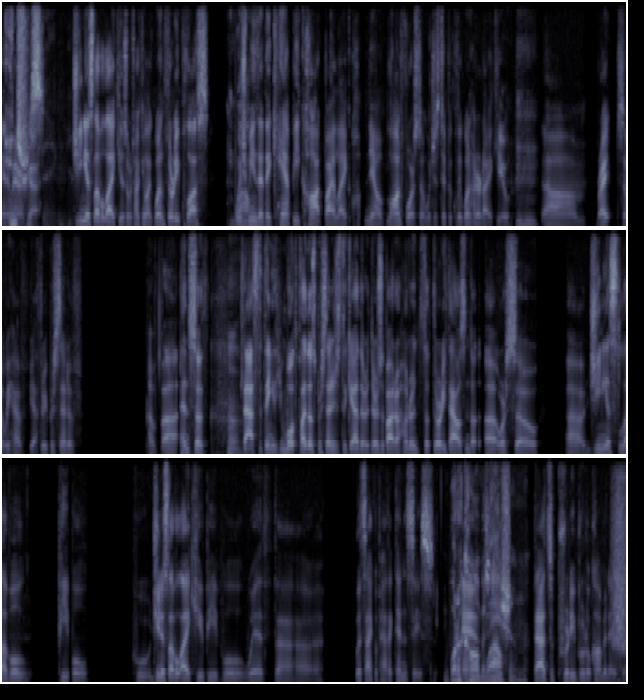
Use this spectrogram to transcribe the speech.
in America. Interesting. Genius level IQ. So we're talking like 130 plus, which Wow. means that they can't be caught by like, you know, law enforcement, which is typically 100 IQ. Mhm. Um, right? So we have, yeah, 3% of, of uh, and so Huh. that's the thing. If you multiply those percentages together, there's about 130,000 uh, or so uh, genius level people who genius level IQ people with uh, with psychopathic tendencies. What a And- combination. That's a pretty brutal combination,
